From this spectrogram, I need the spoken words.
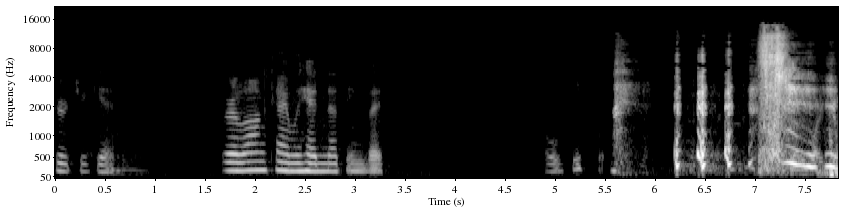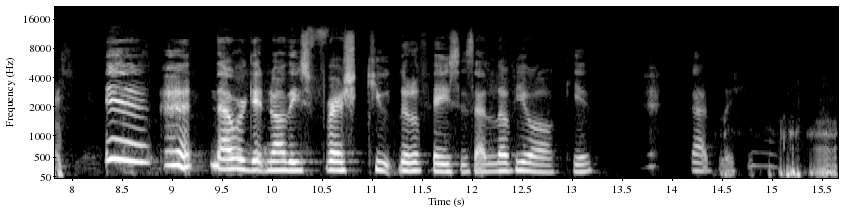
church again. For a long time, we had nothing but old people. Yeah. Now we're getting all these fresh, cute little faces. I love you all, kids. God bless you all.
